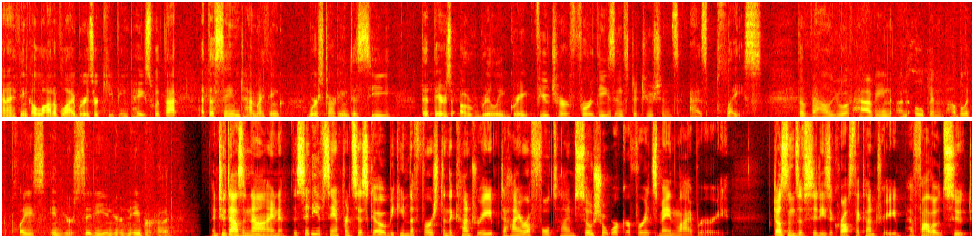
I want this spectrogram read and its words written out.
and I think a lot of libraries are keeping pace with that. At the same time, I think we're starting to see that there's a really great future for these institutions as place. The value of having an open public place in your city, in your neighborhood. In 2009, the city of San Francisco became the first in the country to hire a full-time social worker for its main library. Dozens of cities across the country have followed suit.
